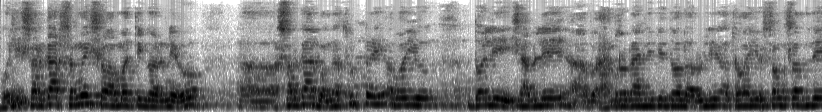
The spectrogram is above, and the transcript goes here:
भोलि सरकारसँगै सहमति गर्ने हो। सरकारभन्दा छुट्टै अब यो दलीय हिसाबले अब हाम्रो राजनीतिक दलहरूले अथवा यो संसदले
